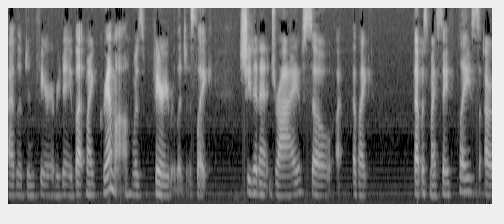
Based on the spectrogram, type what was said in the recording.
I lived in fear every day. But my grandma was very religious. Like, she didn't drive, so I, like that was my safe place. I,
